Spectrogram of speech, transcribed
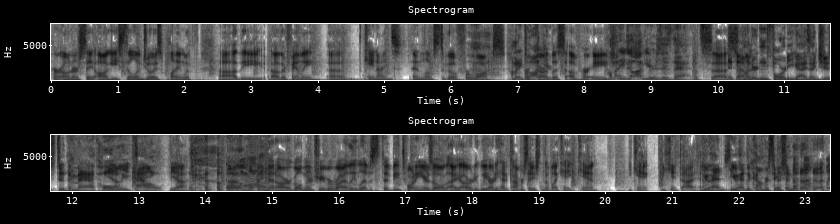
Her owners say Augie still enjoys playing with uh, the other family uh, canines and loves to go for walks, How many dog regardless of her age. How many dog years is that? What's uh, it's seven- 140, guys. I just did the math. Holy cow. Yeah, I'm hoping that our golden retriever Riley lives to be 20 years old. I already we already had conversations. I'm like, hey, you can't, you can't, you can't die. You had you had the conversation with you the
